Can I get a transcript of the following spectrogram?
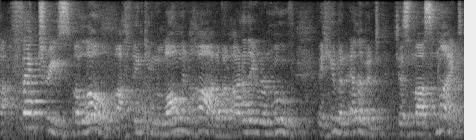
Uh, factories alone are thinking long and hard about how do they remove the human element. Just last night,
